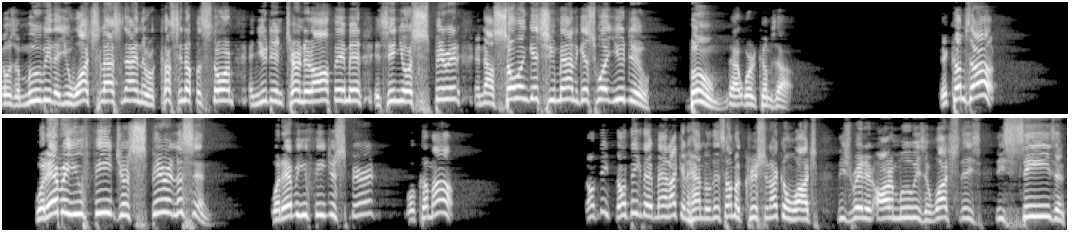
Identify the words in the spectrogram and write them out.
It was a movie that you watched last night and they were cussing up a storm and you didn't turn it off. Amen. It's in your spirit. And now someone gets you mad and guess what you do? Boom, that word comes out. It comes out. Whatever you feed your spirit, listen, whatever you feed your spirit will come out. Don't think, don't think that, man, I can handle this. I'm a Christian. I can watch these rated R movies and watch these, these scenes and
